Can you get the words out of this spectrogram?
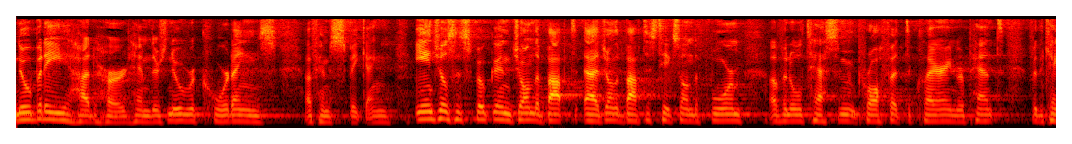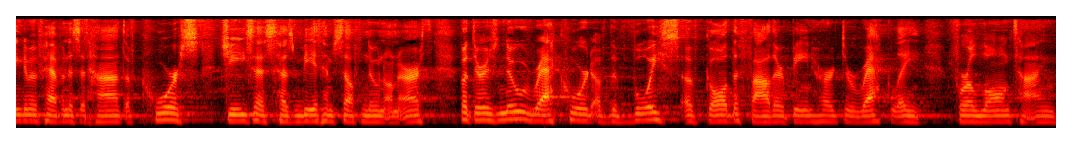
Nobody had heard him. There's no recordings of him speaking. Angels had spoken. John the, Baptist, uh, John the Baptist takes on the form of an Old Testament prophet declaring, Repent, for the kingdom of heaven is at hand. Of course, Jesus has made himself known on earth, but there is no record of the voice of God the Father being heard directly for a long time,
